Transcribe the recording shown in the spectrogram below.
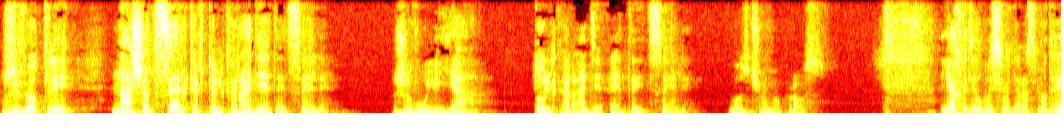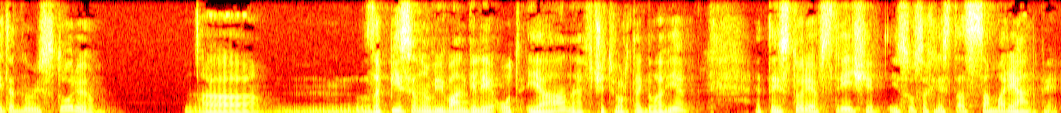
Живет ли наша церковь только ради этой цели? Живу ли я только ради этой цели? Вот в чем вопрос. Я хотел бы сегодня рассмотреть одну историю, а, записанную в Евангелии от Иоанна в 4 главе. Это история встречи Иисуса Христа с самарянкой.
